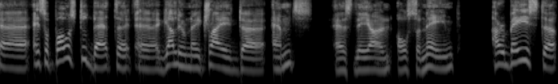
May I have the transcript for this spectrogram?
Uh, as opposed to that, gallium nitride HEMTs, as they are also named, are based uh,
